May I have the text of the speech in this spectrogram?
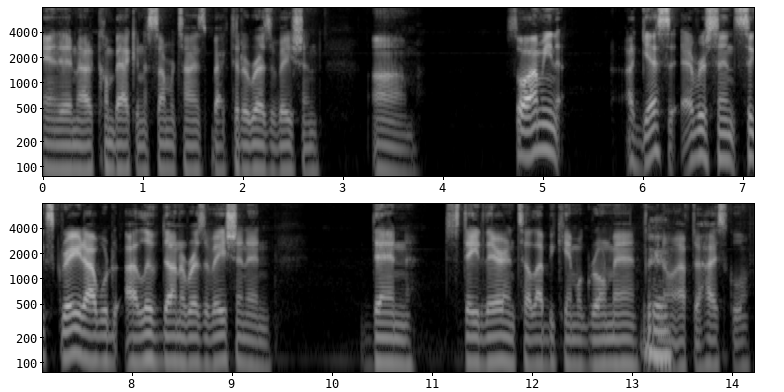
and then I'd come back in the summer times back to the reservation. Um, so I mean, I guess ever since sixth grade, I would I lived on a reservation and then stayed there until I became a grown man. Yeah. You know, after high school.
